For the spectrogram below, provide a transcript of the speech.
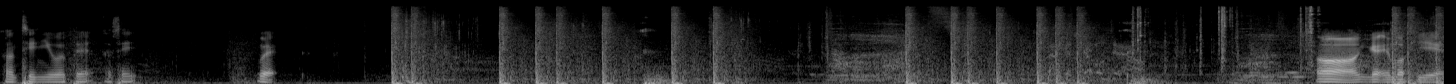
continue a bit, I think. Wait. Oh, I'm getting lucky here.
